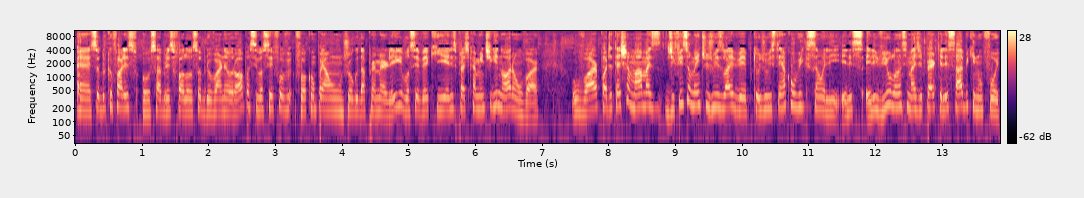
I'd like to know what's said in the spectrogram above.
É, sobre o que o, o Sabris falou sobre o VAR na Europa, se você for, for acompanhar um jogo da Premier League, você vê que eles praticamente ignoram o VAR. O VAR pode até chamar, mas dificilmente o juiz vai ver, porque o juiz tem a convicção, ele, ele, ele viu o lance mais de perto, ele sabe que não foi.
